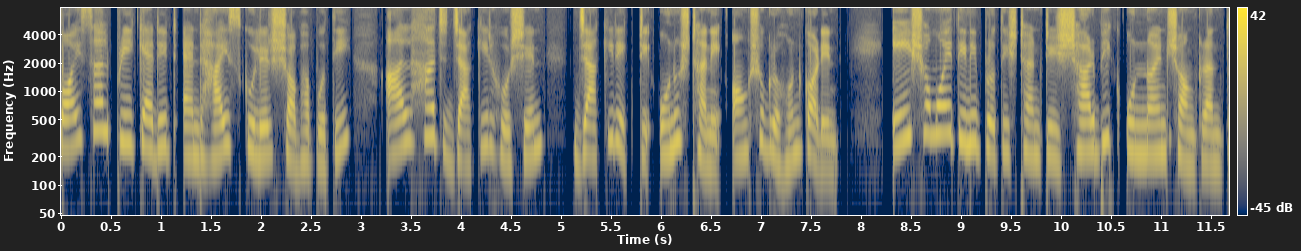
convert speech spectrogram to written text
Faisal pre cadet and high স্কুলের সভাপতি আলহাজ জাকির হোসেন জাকির একটি অনুষ্ঠানে অংশগ্রহণ করেন। এই সময়ে তিনি প্রতিষ্ঠানটির সার্বিক উন্নয়ন সংক্রান্ত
